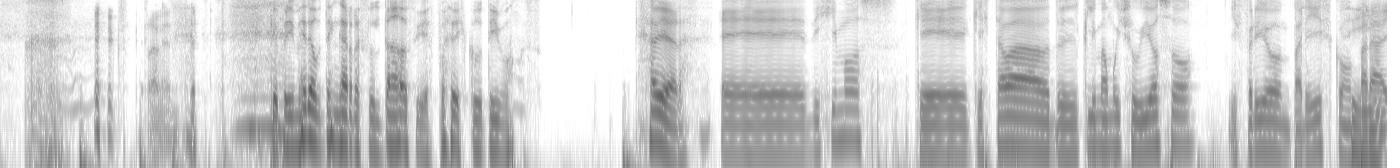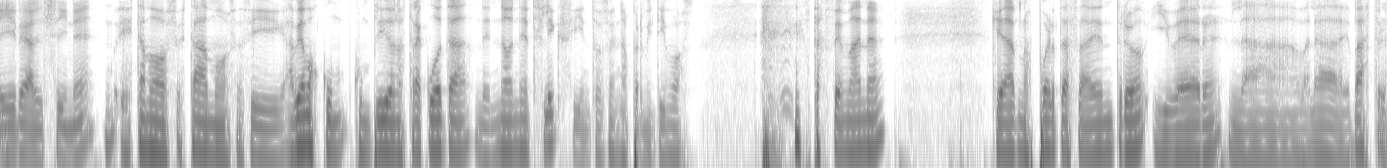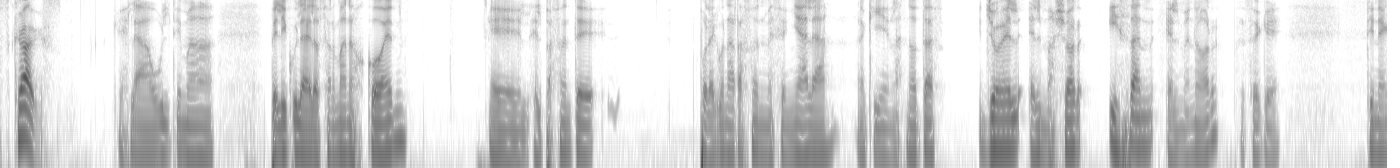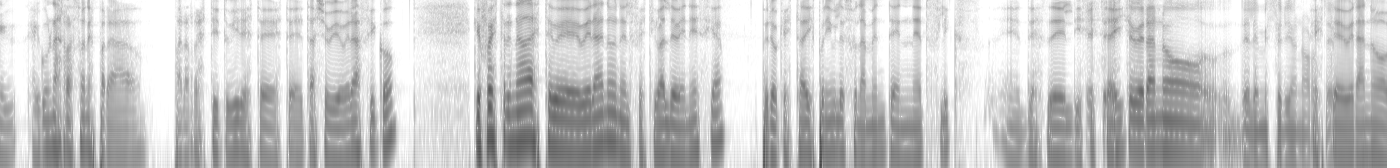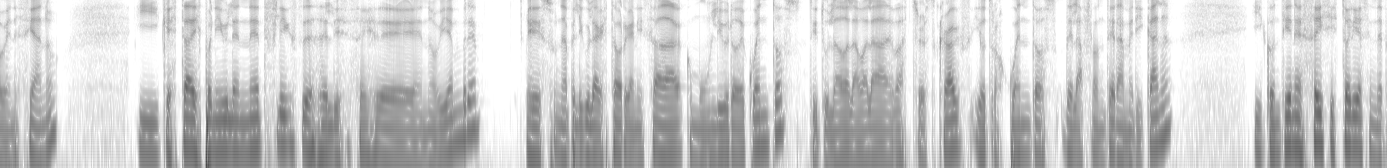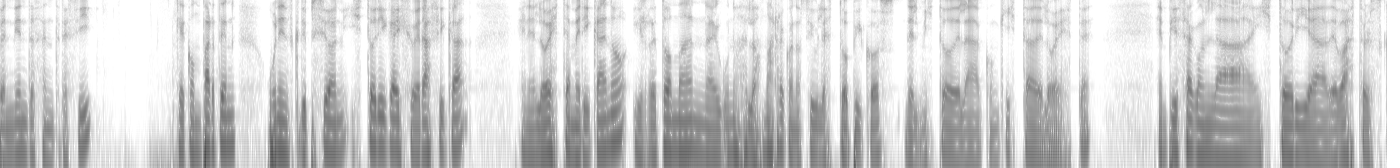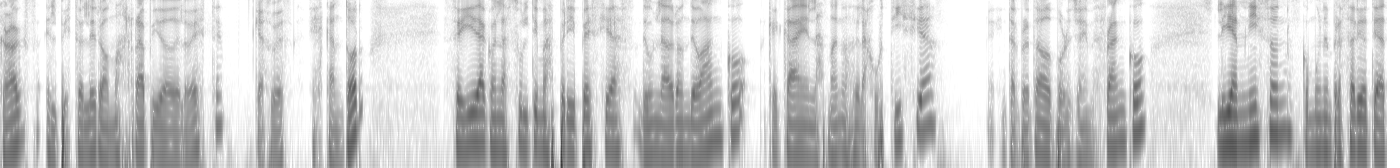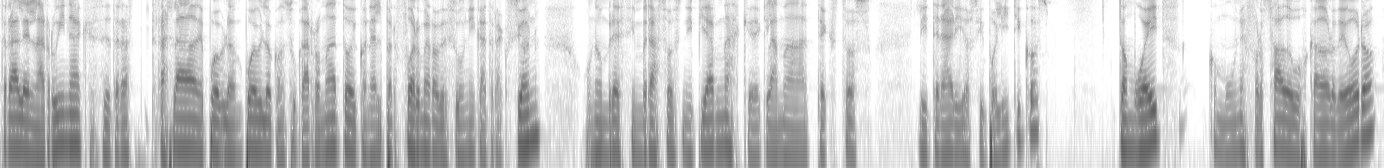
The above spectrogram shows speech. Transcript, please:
Exactamente. Que primero obtenga resultados y después discutimos. Javier, eh, dijimos que, que estaba el clima muy lluvioso y frío en París como Sí. para ir al cine. Estamos, estábamos así, habíamos cum- cumplido nuestra cuota de no Netflix y entonces nos permitimos esta semana quedarnos puertas adentro y ver la balada de Buster Scruggs, que es la última película de los hermanos Cohen. El, el pasante, por alguna razón, me señala aquí en las notas Joel el mayor, Ethan el menor. Parece que tiene algunas razones para, para restituir este, este detalle biográfico, que fue estrenada este ve- verano en el Festival de Venecia, pero que está disponible solamente en Netflix eh, desde el 16 Este, este verano del hemisferio norte. este verano veneciano y que está disponible en Netflix desde el 16 de noviembre. Es una película que está organizada como un libro de cuentos titulado La balada de Buster Scruggs y otros cuentos de la frontera americana y contiene seis historias independientes entre sí que comparten una inscripción histórica y geográfica en el oeste americano y retoman algunos de los más reconocibles tópicos del mito de la conquista del oeste. Empieza con la historia de Buster Scruggs, el pistolero más rápido del oeste, que a su vez es cantor, seguida con las últimas peripecias de un ladrón de banco que cae en las manos de la justicia, interpretado por James Franco, Liam Neeson como un empresario teatral en la ruina que se tras- traslada de pueblo en pueblo con su carromato y con el performer de su única atracción, un hombre sin brazos ni piernas que declama textos literarios y políticos, Tom Waits como un esforzado buscador de oro,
